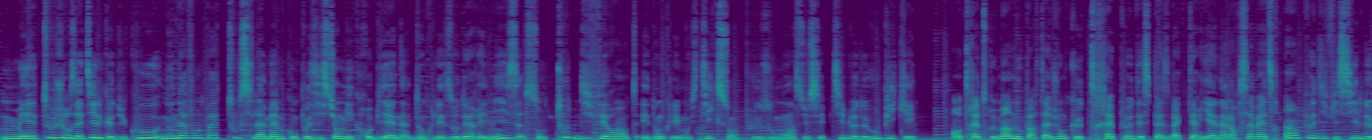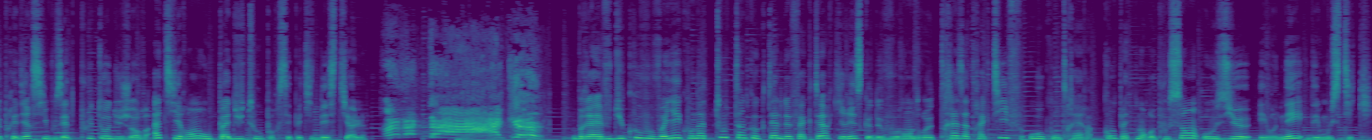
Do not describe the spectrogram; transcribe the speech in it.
Mais toujours est-il que du coup, nous n'avons pas tous la même composition microbienne, donc les odeurs émises sont toutes différentes et donc les moustiques sont plus ou moins susceptibles de vous piquer. Entre êtres humains, nous partageons que très peu d'espèces bactériennes, alors ça va être un peu difficile de prédire si vous êtes plutôt du genre attirant ou pas du tout pour ces petites bestioles. Bref, du coup, vous voyez qu'on a tout un cocktail de facteurs qui risquent de vous rendre très attractif ou au contraire complètement repoussant aux yeux et au nez des moustiques.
